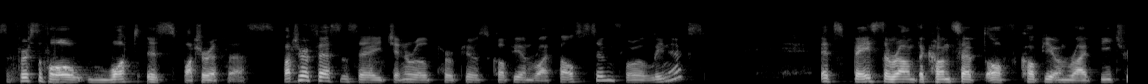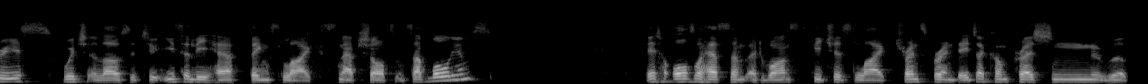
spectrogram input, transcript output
So first of all, what is ButterFS? ButterFS is a general purpose copy on write file system for Linux. It's based around the concept of copy on write B trees, which allows it to easily have things like snapshots and subvolumes. It also has some advanced features like transparent data compression with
